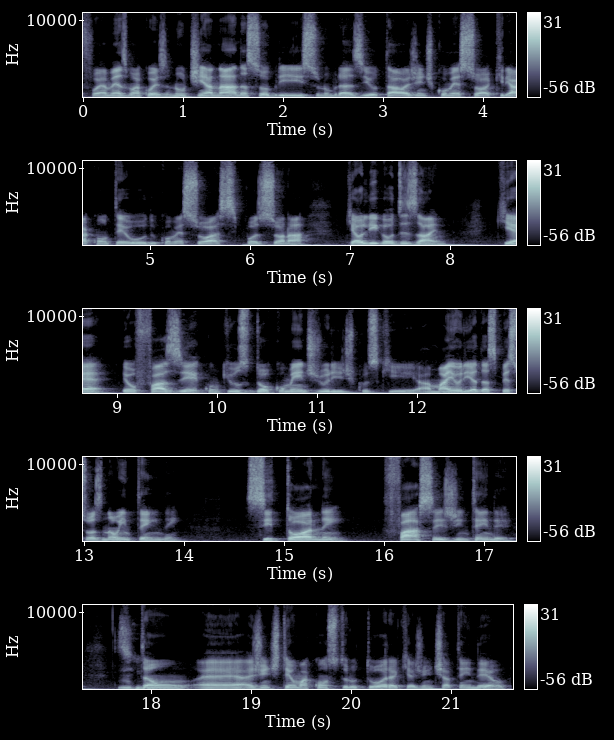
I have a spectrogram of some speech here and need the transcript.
foi a mesma coisa. Não tinha nada sobre isso no Brasil, tal. A gente começou a criar conteúdo, começou a se posicionar, que é o legal design que é eu fazer com que os documentos jurídicos que a maioria das pessoas não entendem se tornem fáceis de entender. Sim. Então, é, a gente tem uma construtora que a gente atendeu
